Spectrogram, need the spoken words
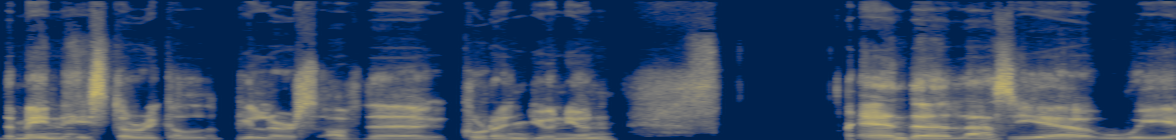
the main historical pillars of the current Union. And uh, last year we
